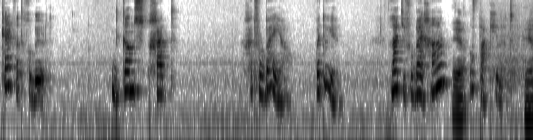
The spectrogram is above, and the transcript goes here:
kijk wat er gebeurt. De kans gaat, gaat voorbij jou. Wat doe je? Laat je voorbij gaan Ja, of pak je dat? ja.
